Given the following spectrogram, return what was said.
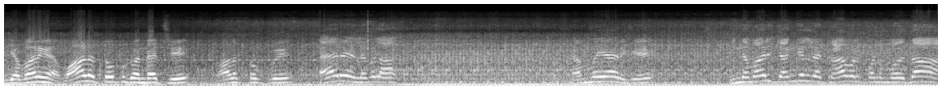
இங்க பாருங்க வாழைத்தோப்புக்கு வந்தாச்சு. வாழைத்தோப்பு வேற லெவலா செம்மையா இருக்கு. இந்த மாதிரி ஜங்கல்ல டிராவல் பண்ணும்போது தான்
